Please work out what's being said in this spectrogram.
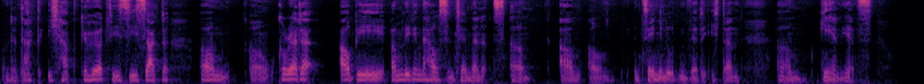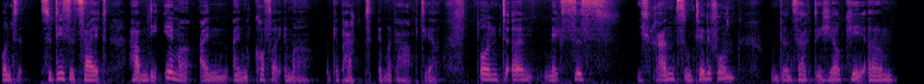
und dann dachte ich, habe gehört, wie sie sagte, um, uh, Coretta, I'll be, I'm leaving the house in 10 minutes. Um, um, um, in zehn Minuten werde ich dann um, gehen jetzt. Und zu dieser Zeit haben die immer einen, einen Koffer immer gepackt, immer gehabt, ja. Und äh, nächstes ich ran zum Telefon und dann sagte ich, ja, okay, ähm,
